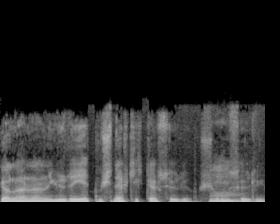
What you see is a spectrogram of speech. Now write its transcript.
yalanların yüzde yetmişini erkekler söylüyormuş. Onu söyleyeyim.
